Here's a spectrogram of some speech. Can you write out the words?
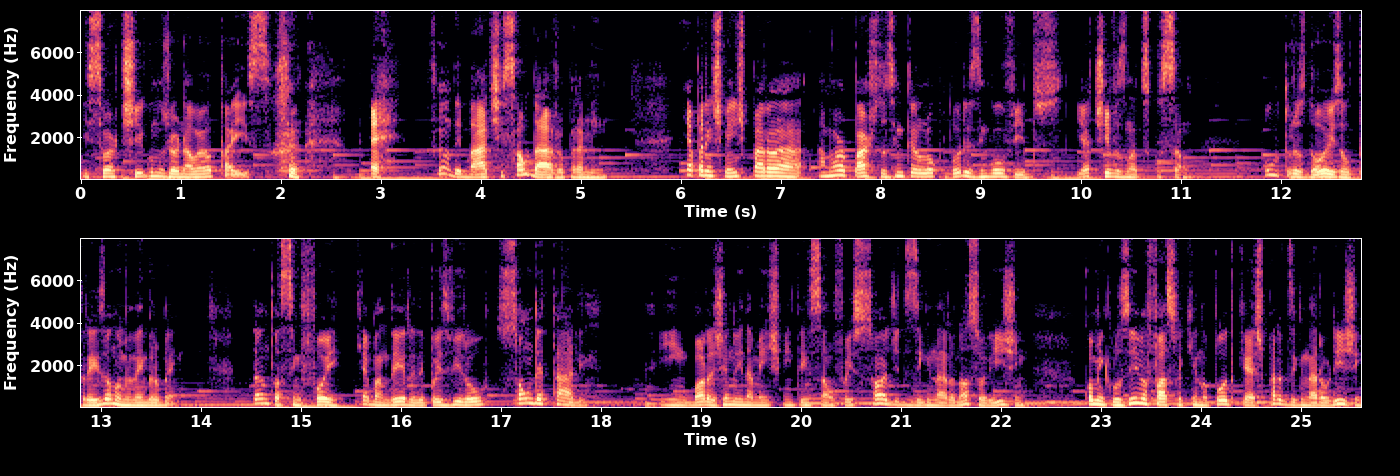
e seu artigo no jornal É o País. é, foi um debate saudável para mim e aparentemente para a maior parte dos interlocutores envolvidos e ativos na discussão. Outros dois ou três eu não me lembro bem. Tanto assim foi que a bandeira depois virou só um detalhe. E embora genuinamente minha intenção foi só de designar a nossa origem, como inclusive eu faço aqui no podcast para designar a origem,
